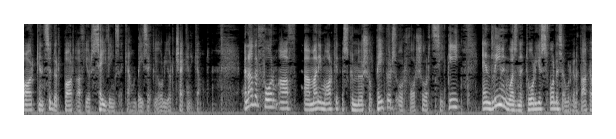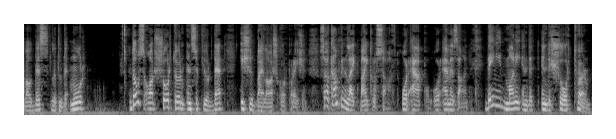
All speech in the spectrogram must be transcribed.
are considered part of your savings account, basically, or your checking account. Another form of uh, money market is commercial papers, or for short, CP. And Lehman was notorious for this, and we're going to talk about this a little bit more. Those are short-term unsecured debt issued by large corporation. So a company like Microsoft or Apple or Amazon, they need money in the in the short term.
